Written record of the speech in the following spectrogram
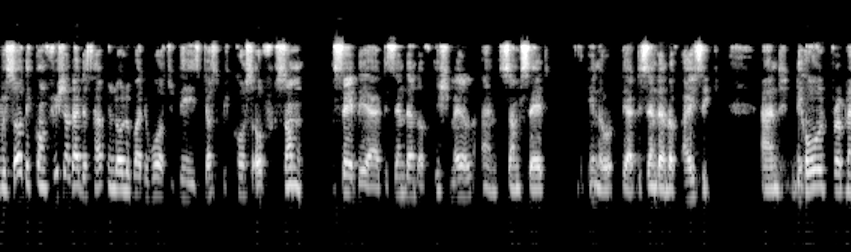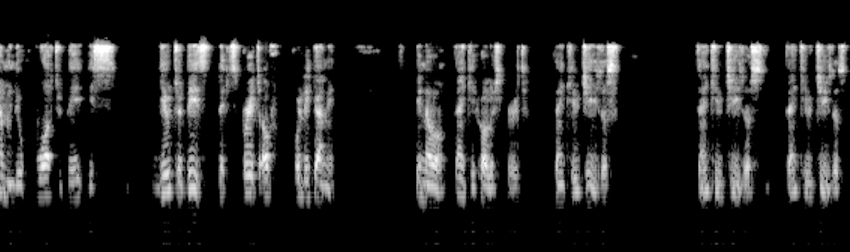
we saw the confusion that is happening all over the world today is just because of some said they are descendant of Ishmael and some said, you know, they are descendant of Isaac. And the whole problem in the world today is due to this, the spirit of polygamy. You know, thank you, Holy Spirit. Thank you, Jesus. Thank you, Jesus. Thank you, Jesus.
